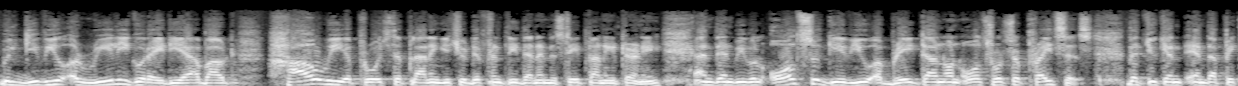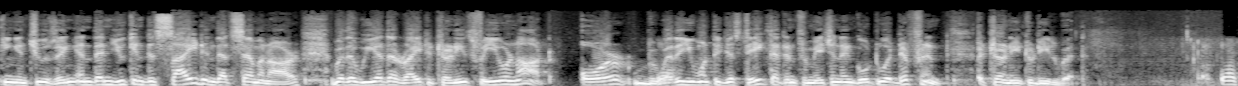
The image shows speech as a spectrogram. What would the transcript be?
will give you a really good idea about how we approach the planning issue differently than an estate planning attorney. And then we will also give you a breakdown on all sorts of prices that you can end up picking and choosing. And then you can decide in that seminar whether we are the right attorneys for you or not. Or whether you want to just take that information and go to a different attorney to deal with. Yes,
